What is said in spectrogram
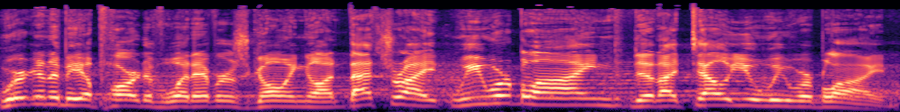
We're going to be a part of whatever's going on. That's right. We were blind. Did I tell you we were blind?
